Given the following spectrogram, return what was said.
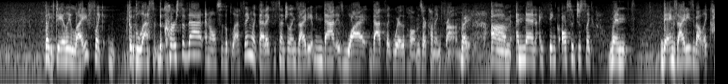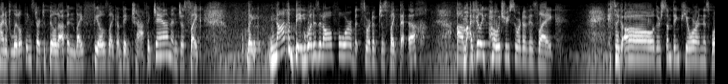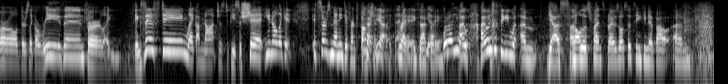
like daily life, like the bless, the curse of that, and also the blessing, like that existential anxiety. I mean, that is why that's like where the poems are coming from, right? Um, and then I think also just like when the anxieties about like kind of little things start to build up and life feels like a big traffic jam and just like like not the big what is it all for, but sort of just like the ugh. Um, I feel like poetry sort of is like it's like oh there's something pure in this world there's like a reason for like existing like i'm not just a piece of shit you know like it it serves many different functions okay, yeah, i think right exactly yeah. what about you I, I was just thinking um yes on all those fronts but i was also thinking about um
